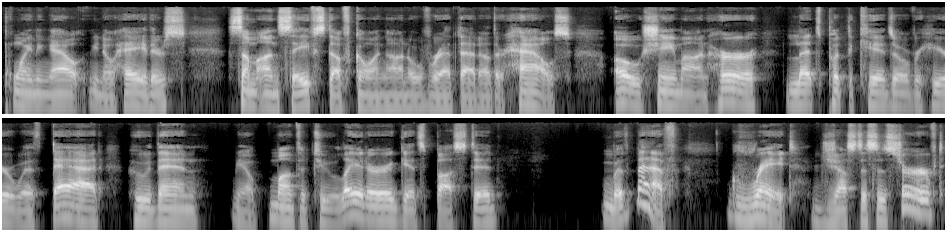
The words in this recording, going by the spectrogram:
pointing out, you know, hey, there's some unsafe stuff going on over at that other house. Oh, shame on her. Let's put the kids over here with dad, who then, you know, month or two later gets busted with meth great. Justice is served.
